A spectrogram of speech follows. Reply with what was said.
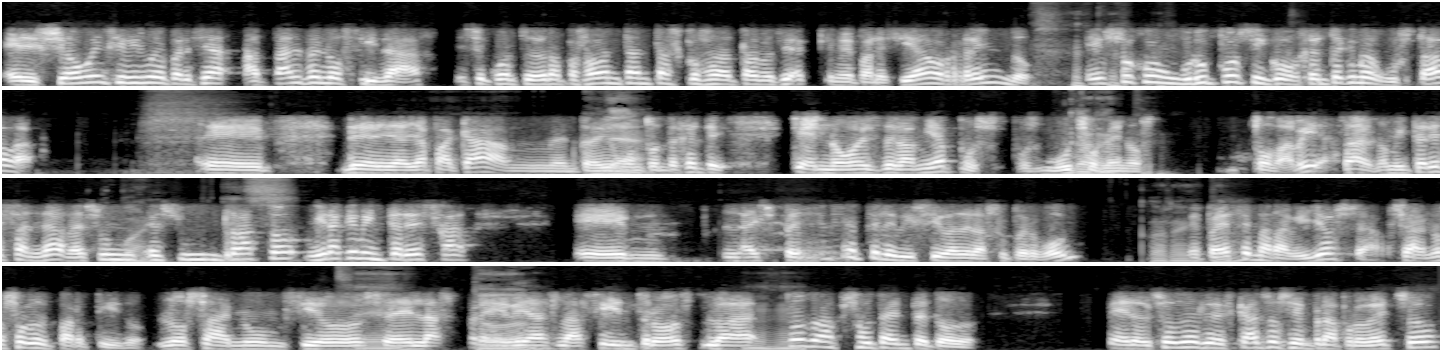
El show en sí mismo me parecía a tal velocidad, ese cuarto de hora, pasaban tantas cosas a tal velocidad que me parecía horrendo. Eso con grupos y con gente que me gustaba. Eh, de allá para acá, entre Ya. un montón de gente que no es de la mía, pues, pues mucho menos todavía, ¿sabes? No me interesa nada. Es un, Bueno, es un rato. Mira que me interesa eh, la experiencia televisiva de la Super Bowl. Correcto. Me parece maravillosa. O sea, no solo el partido, los anuncios, Sí, eh, las todo. previas, las intros, la- todo, absolutamente todo. Pero el show del descanso siempre aprovecho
